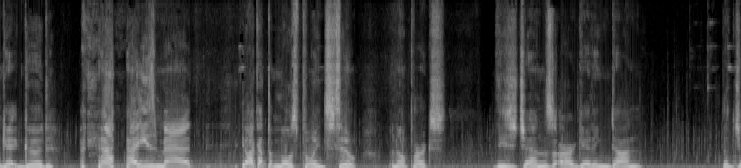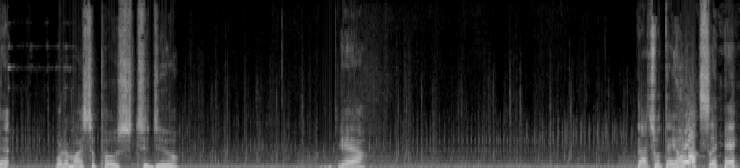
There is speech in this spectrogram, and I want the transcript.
Get good. He's mad. Yo, I got the most points too. No perks. These gens are getting done. The gen... What am I supposed to do? Yeah. That's what they all say.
